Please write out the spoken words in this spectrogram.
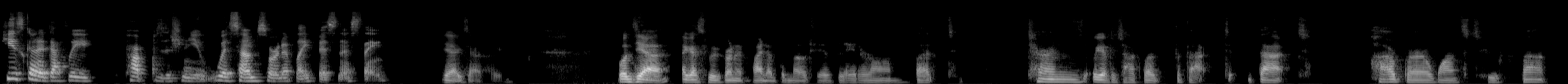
he's gonna definitely proposition you with some sort of like business thing. Yeah, exactly. Well, yeah, I guess we're going to find out the motive later on, but turns we have to talk about the fact that Harper wants to fuck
